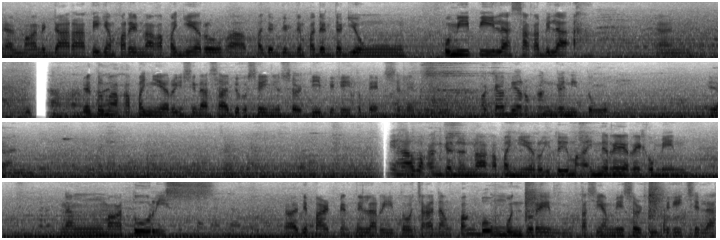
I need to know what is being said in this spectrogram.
Yan, mga nagdaratigan pa rin mga kapanyero, ah, padagdag ng padagdag yung pumipila sa kabila. Yan. Ito mga kapanyero yung sinasabi ko sa inyo Certificate of Excellence. Pagka meron kang ganito, yan. May hawak kang ganun mga kapanyero. Ito yung mga inire-recommend ng mga tourist uh, department nila rito. Tsaka ng pang buong mundo rin. Kasi may certificate sila.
